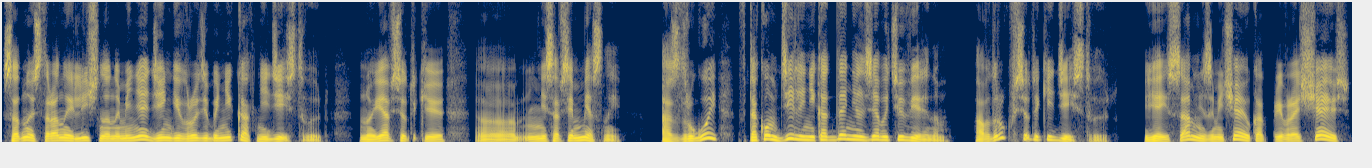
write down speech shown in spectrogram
С одной стороны, лично на меня деньги вроде бы никак не действуют, но я все-таки э, не совсем местный. А с другой, в таком деле никогда нельзя быть уверенным. А вдруг все-таки действуют? Я и сам не замечаю, как превращаюсь.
